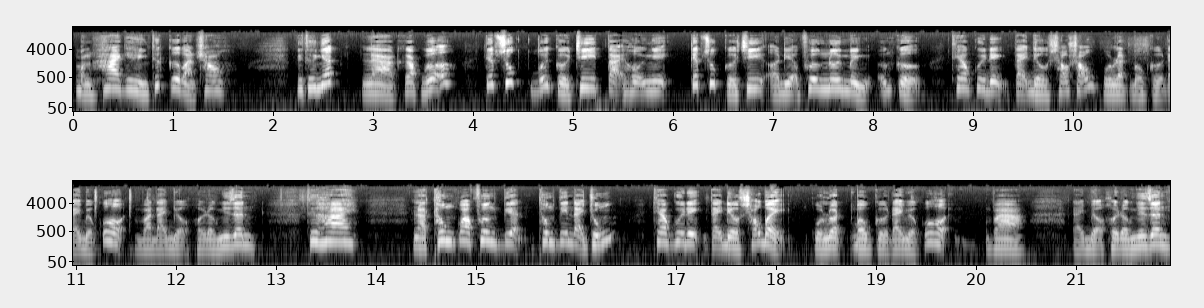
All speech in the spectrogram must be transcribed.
bằng hai cái hình thức cơ bản sau. Cái thứ nhất là gặp gỡ, tiếp xúc với cử tri tại hội nghị tiếp xúc cử tri ở địa phương nơi mình ứng cử theo quy định tại điều 66 của luật bầu cử đại biểu Quốc hội và đại biểu Hội đồng nhân dân. Thứ hai là thông qua phương tiện thông tin đại chúng theo quy định tại điều 67 của luật bầu cử đại biểu Quốc hội và đại biểu Hội đồng nhân dân.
